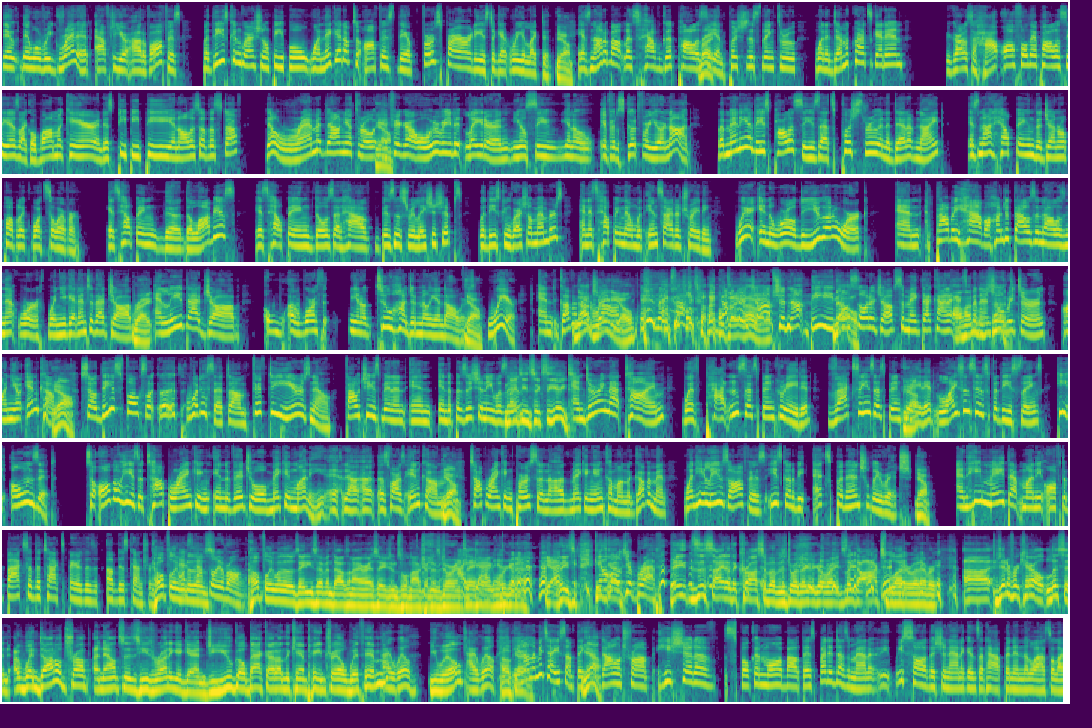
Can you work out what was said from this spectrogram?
they, they will regret it after you're out of office. But these congressional people, when they get up to office, their first priority is to get reelected. Yeah. It's not about let's have good policy Right. and push this thing through. When the Democrats get in, regardless of how awful their policy is, like Obamacare and this PPP and all this other stuff, they'll ram it down your throat Yeah. and figure out, well, we'll read it later and you'll see, you know, if it's good for you or not. But many of these policies that's pushed through in the dead of night is not helping the general public whatsoever. It's helping the, the lobbyists, it's helping those that have business relationships with these congressional members, and it's helping them with insider trading. Where in the world do you go to work and probably have $100,000 net worth when you get into that job Right. and leave that job uh, worth, you know, $200 million? Yeah. Where? And government Not job- radio. exactly. And government jobs should not be No. those sort of jobs to make that kind of exponential percent. return on your income. Yeah. So these folks, like, uh, what is it? Um, Fifty years now. Fauci's been in, in in the position he was in. 1968. And during that time, with patents that's been created, vaccines that's been Yeah. created, licenses for these things, he owns it. So although he's a top-ranking individual making money uh, uh, as far as income, Yeah. top-ranking person uh, making income on the government, when he leaves office, he's going to be exponentially rich. yeah. And he made that money off the backs of the taxpayers of- this country. Hopefully, one That's of those. absolutely wrong. Hopefully, one of those 87,000 IRS agents will knock on his door and say, "Hey, it. we're gonna." Yeah, he's, he's got- hold your breath. They, it's the sign of the cross above his door. They're going to go right. It's like the ox blood or whatever. Uh, Jennifer Carroll, listen, uh, when Donald Trump announces he's running again, do you go back out on the campaign trail with him? I will. You will? I will. Okay. You know, let me tell you something. Yeah. Donald Trump, he should have spoken more about this, but it doesn't matter. We, we saw the shenanigans that happened in the last election.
